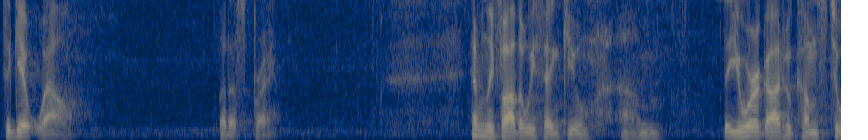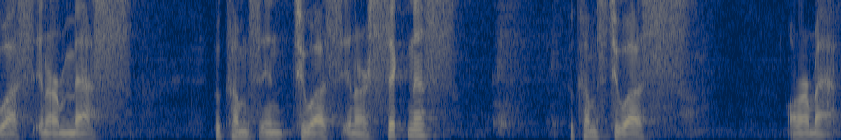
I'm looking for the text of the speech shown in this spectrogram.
to get well. Let us pray. Heavenly Father, we thank you um, that you are a God who comes to us in our mess, who comes in to us in our sickness, who comes to us on our mat.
